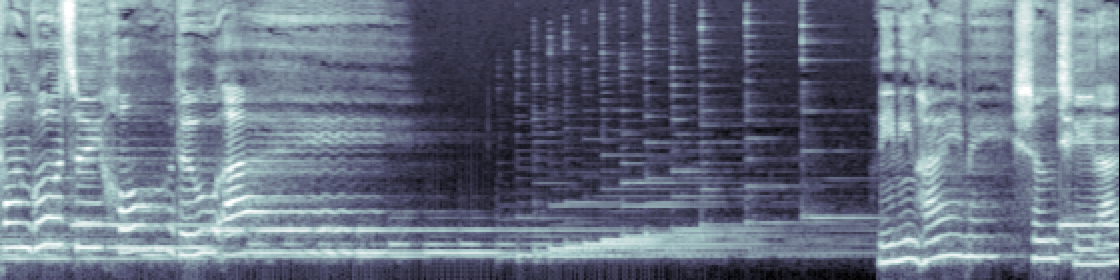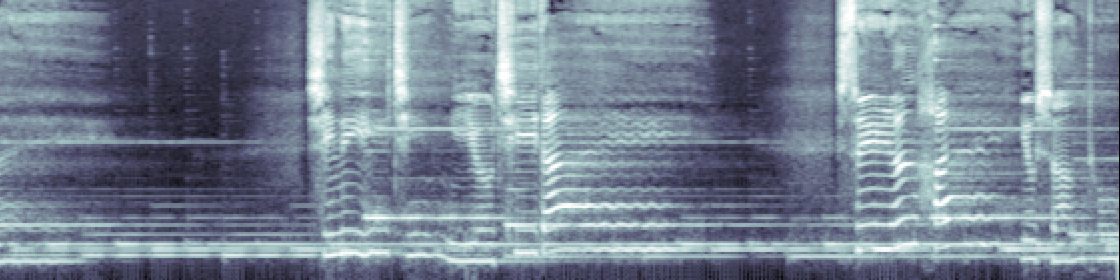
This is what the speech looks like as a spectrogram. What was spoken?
穿过最后的雾霭。黎明还没升起来，心里已经有期待。虽然还有伤痛。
